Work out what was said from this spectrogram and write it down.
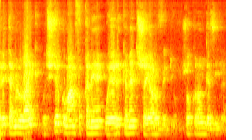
يا ريت تعملوا لايك وتشتركوا معنا في القناة ويا ريت كمان تشيروا الفيديو. شكرا جزيلا.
